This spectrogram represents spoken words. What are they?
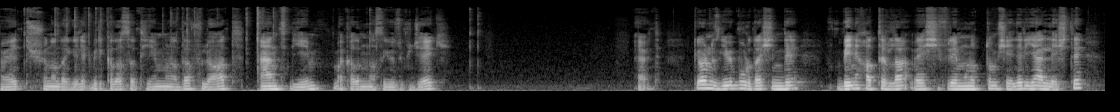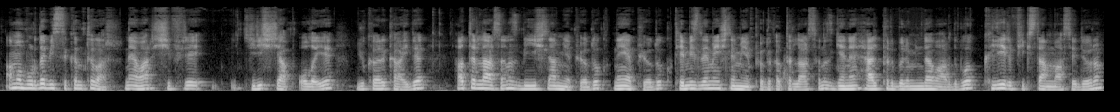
Evet şuna da gelip bir class atayım. Buna da float end diyeyim. Bakalım nasıl gözükecek. Evet. Gördüğünüz gibi burada şimdi beni hatırla ve şifremi unuttuğum şeyleri yerleşti. Ama burada bir sıkıntı var. Ne var? Şifre giriş yap olayı yukarı kaydı. Hatırlarsanız bir işlem yapıyorduk. Ne yapıyorduk? Temizleme işlemi yapıyorduk hatırlarsanız. Gene helper bölümünde vardı bu. Clear fix'ten bahsediyorum.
